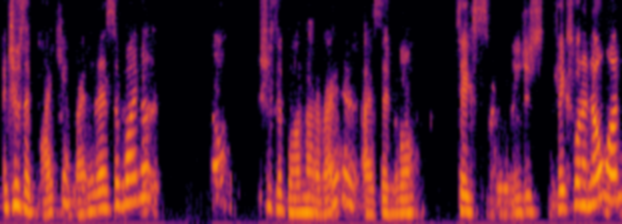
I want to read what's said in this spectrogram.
And she was like, I can't write it. I said, Why not? She said, Well, I'm not a writer. I said, Well, takes you just takes one to know one.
